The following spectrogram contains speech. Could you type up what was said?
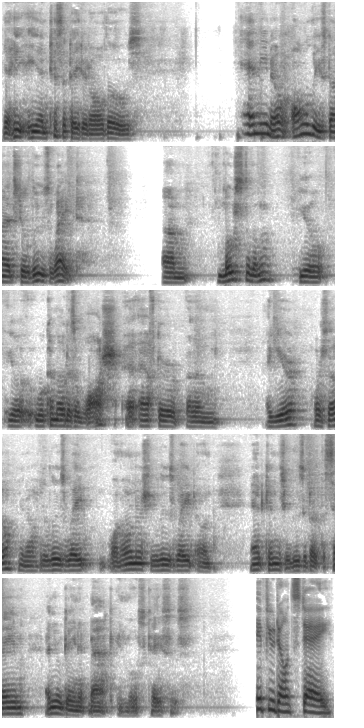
yeah, he, he anticipated all those, and you know all these diets you'll lose weight. Um, most of them you'll you'll will come out as a wash after um, a year or so. You know, you lose weight on Ornish, you lose weight on Atkins, you lose about the same, and you'll gain it back in most cases. If you don't stay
